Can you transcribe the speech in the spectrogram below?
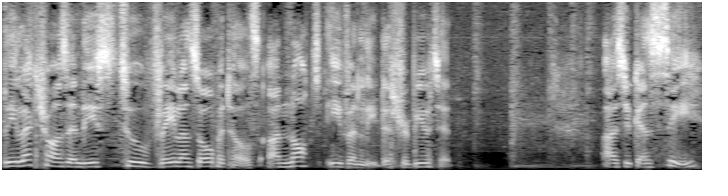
The electrons in these two valence orbitals are not evenly distributed. As you can see,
